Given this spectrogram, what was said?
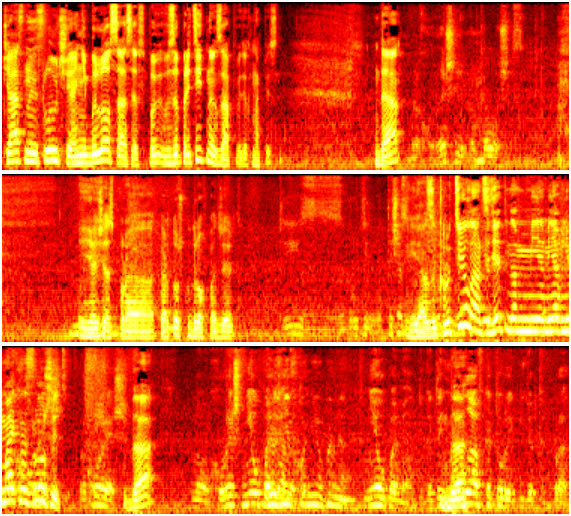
частные случаи, они было сасев, в запретительных заповедях написано. Да? Про Хуреш или про кого сейчас? Я сейчас про картошку дров поджарить. Ты сейчас Я закрутил, надо сидеть, надо меня, меня внимательно Хуреш, слушать. Про Хуреш. Да. Ну, Хуреш не упомянут. вход- не упомянут. Не упомянут. Это не Да. лав, который идет как прат.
